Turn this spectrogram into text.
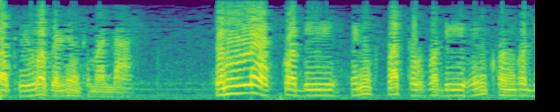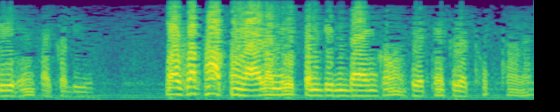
ก็ถือว่าเป็นเรื่องธรรมดาเห็นโลกก็ดี เห็นวัตถุก็ดี เห็นคนก็ดี เห็นสัตว์ก็ดีว่าสภาพทั้งหลายเหล่านี้เป็นดินแดงของเหตุให้เกิดทุกข์ทั้งนั้น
